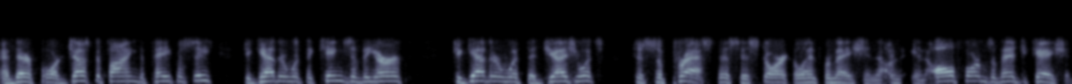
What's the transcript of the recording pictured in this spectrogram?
and therefore justifying the papacy together with the kings of the earth, together with the Jesuits, to suppress this historical information in all forms of education,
